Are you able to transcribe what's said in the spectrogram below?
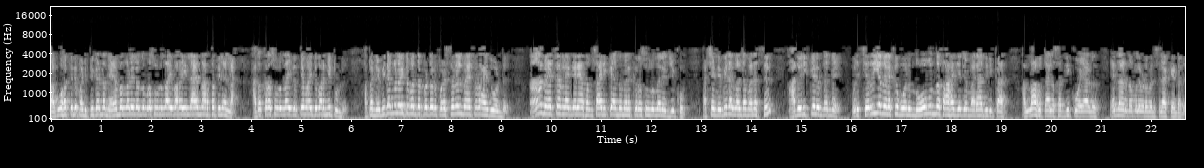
സമൂഹത്തിന് പഠിപ്പിക്കേണ്ട നിയമങ്ങളിലൊന്നും റസൂലുള്ളാഹി പറയില്ല എന്ന അർത്ഥത്തിലല്ല. അതൊക്കെ റസൂലുള്ളാഹി കൃത്യമായിട്ട് പറഞ്ഞിട്ടുണ്ട്. അപ്പൊ നബിതങ്ങളുമായിട്ട് ബന്ധപ്പെട്ട ഒരു പേഴ്സണൽ മാറ്റർ ആയതുകൊണ്ട് ആ മാറ്ററിൽ എങ്ങനെയാ സംസാരിക്കുക എന്ന നിലയ്ക്ക് റസൂലുള്ള ലജ്ജിക്കും. പക്ഷെ നബിതങ്ങളുടെ മനസ്സ് അതൊരിക്കലും തന്നെ ഒരു ചെറിയ നിലയ്ക്ക് പോലും നോവുന്ന സാഹചര്യം വരാതിരിക്കാൻ അള്ളാഹു താല ശ്രദ്ധിക്കുകയാണ് എന്നാണ് നമ്മളിവിടെ മനസ്സിലാക്കേണ്ടത്.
